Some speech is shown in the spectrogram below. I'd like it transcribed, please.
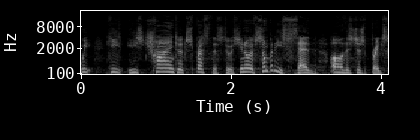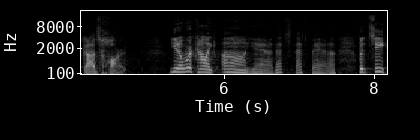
We, he, he's trying to express this to us. You know, if somebody said, oh, this just breaks God's heart, you know, we're kind of like, oh, yeah, that's, that's bad, huh? But see,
